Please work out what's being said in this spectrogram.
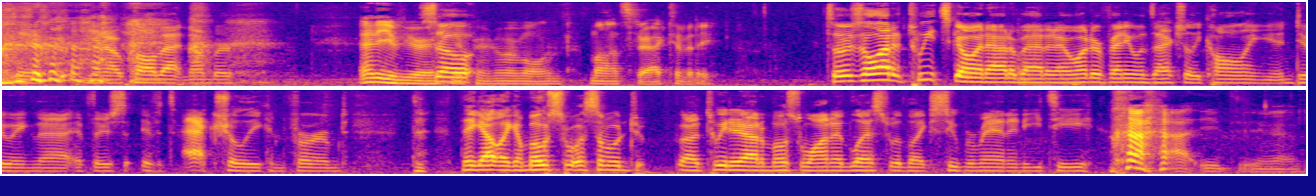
To, you know, call that number. Any of your, So- your paranormal and monster activity. So there's a lot of tweets going out about it. I wonder if anyone's actually calling and doing that. If there's if it's actually confirmed. They got like a most someone t- uh, tweeted out a most wanted list with like Superman and ET. E.T., man.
